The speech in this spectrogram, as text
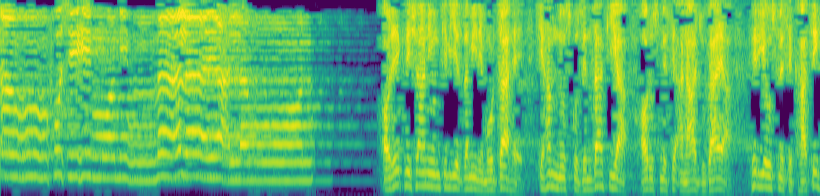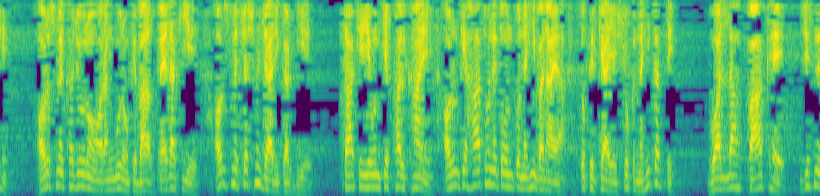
أنفسهم ومما لا يعلمون اور ایک نشانی ان کے لیے زمین مردہ ہے کہ ہم نے اس کو زندہ کیا اور اس میں سے اناج اگایا، پھر یہ اس میں سے کھاتے ہیں اور اس میں کھجوروں اور انگوروں کے باغ پیدا کیے اور اس میں چشمے جاری کر دیے۔ تاکہ یہ ان کے پھل کھائیں اور ان کے ہاتھوں نے تو ان کو نہیں بنایا، تو پھر کیا یہ شکر نہیں کرتے؟ وہ اللہ پاک ہے، جس نے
